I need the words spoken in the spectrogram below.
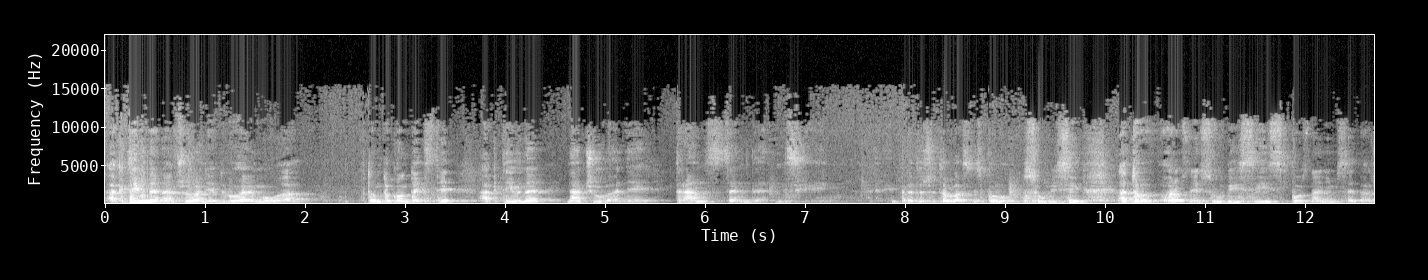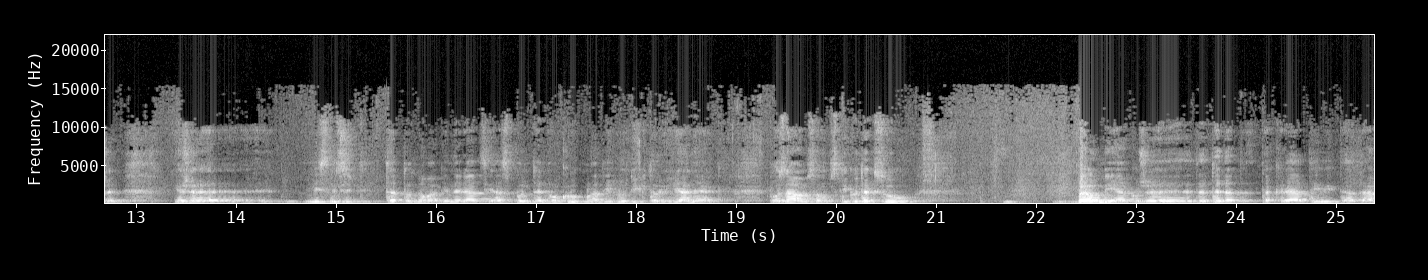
aktívne načúvanie druhému a v tomto kontexte aktívne načúvanie transcendencii. Pretože to vlastne spolu súvisí. A to hrozne súvisí s poznaním seba, že, že myslím si, táto nová generácia, aspoň ten okruh mladých ľudí, ktorých ja nejak poznávam som v styku, tak sú veľmi akože teda tá kreativita, tá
